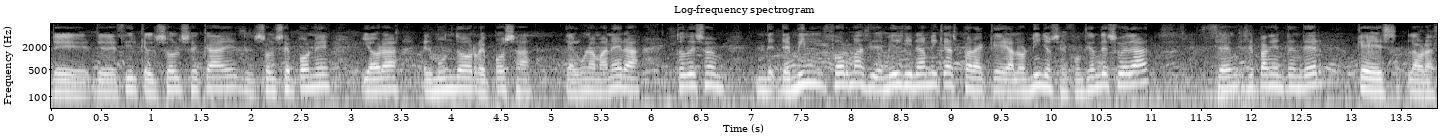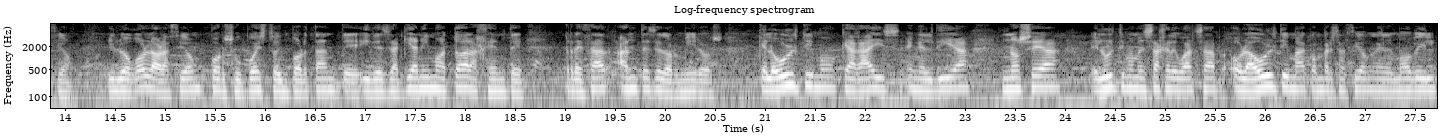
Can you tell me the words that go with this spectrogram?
de- de decir que el sol se cae, el sol se pone y ahora el mundo reposa de alguna manera. Todo eso de, mil formas y de mil dinámicas para que a los niños, en función de su edad, sepan entender qué es la oración. Y luego la oración, por supuesto, importante. Y desde aquí animo a toda la gente, rezad antes de dormiros. Que lo último que hagáis en el día no sea el último mensaje de WhatsApp o la última conversación en el móvil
